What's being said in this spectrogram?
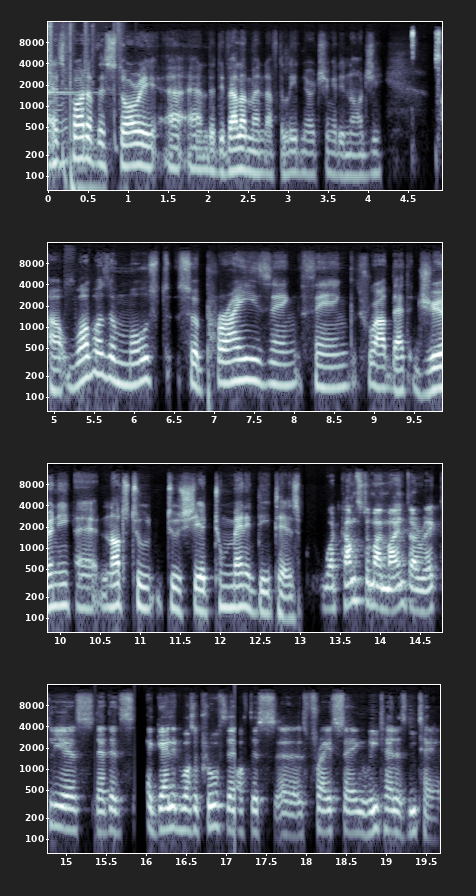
As part of the story uh, and the development of the lead nurturing at Innogy, uh, what was the most surprising thing throughout that journey? Uh, not to to share too many details. What comes to my mind directly is that it's again it was a proof of this uh, phrase saying retail is detail.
